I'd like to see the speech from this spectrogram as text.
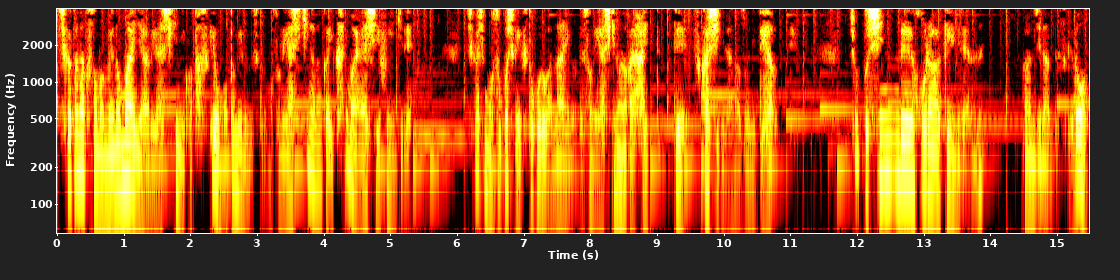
仕方なくその目の前にある屋敷にこう助けを求めるんですけども、その屋敷がなんかいかにも怪しい雰囲気で、しかしもうそこしか行くところがないので、その屋敷の中に入ってって、不可思議な謎に出会うっていう。ちょっと心霊ホラー系みたいなね、感じなんですけど、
